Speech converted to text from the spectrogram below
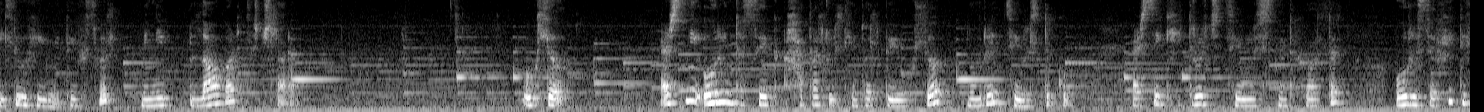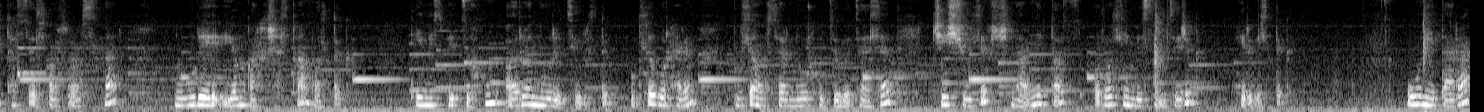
илүү ихийг мэдэх хүсвэл миний блогоор зочлоорой. Өглөө Арсны өөрийн тосыг хадгалж үлдэхийн тулд би өглөө нүрээ цэвэрлэдэггүй. Арсыг хэтрүүлж цэвэрлсэн тохиолдолд өөрөөсөө хит их тос илгуулснаар нүрээ юм гарах шалтгаан болдог. Тиймээс би зөвхөн орой нүрээ цэвэрлэдэг. Өглөөгөр харин бүлээн усаар нүүр хүзээгөө зайлаад чийшүүлэгч нарны тос уруулын бэлсэн зэрэг хэрэгэлдэг. Үүний дараа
